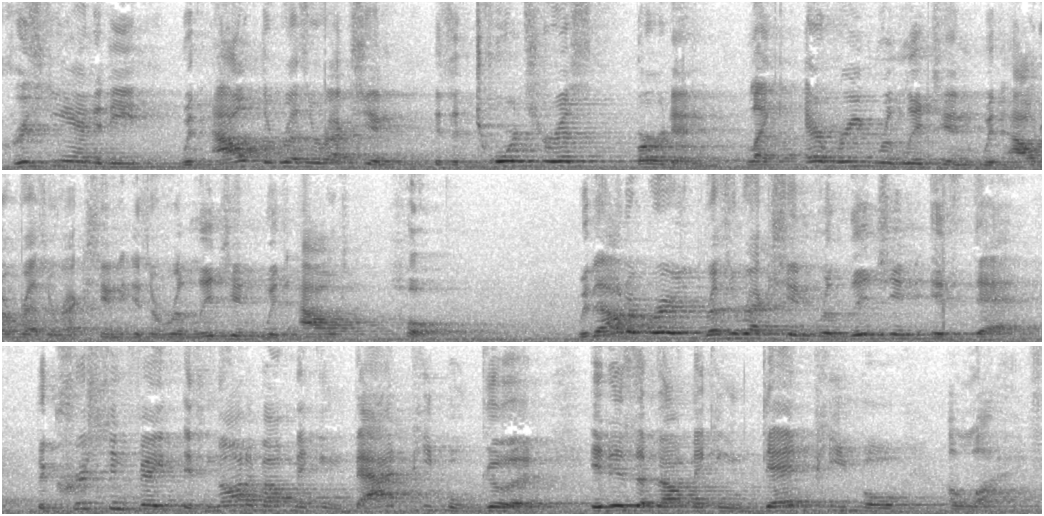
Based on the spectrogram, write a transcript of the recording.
Christianity without the resurrection is a torturous burden, like every religion without a resurrection is a religion without hope. Without a re- resurrection, religion is dead. The Christian faith is not about making bad people good, it is about making dead people alive.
